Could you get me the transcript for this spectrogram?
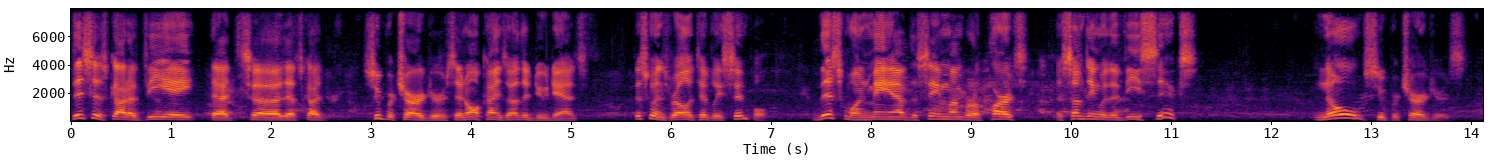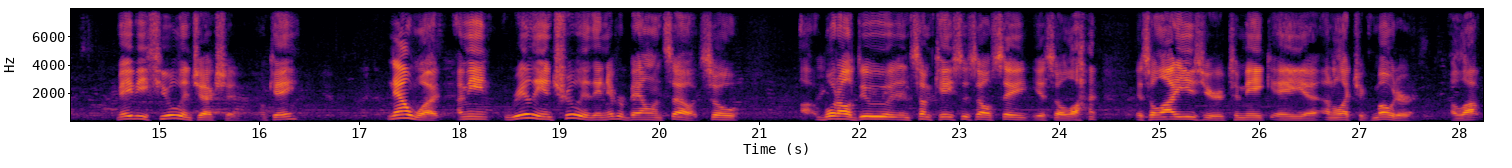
This has got a V8 that's, uh, that's got superchargers and all kinds of other doodads. This one's relatively simple. This one may have the same number of parts as something with a V6. No superchargers. Maybe fuel injection, okay? Now what? I mean, really and truly, they never balance out. So, uh, what I'll do in some cases, I'll say it's a lot. It's a lot easier to make a uh, an electric motor, a lot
